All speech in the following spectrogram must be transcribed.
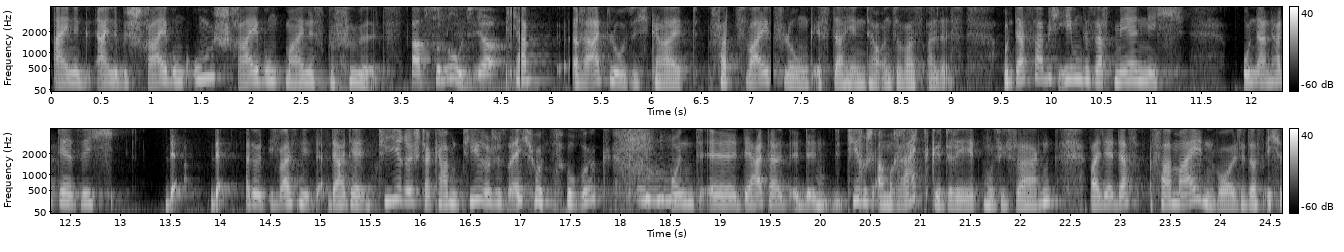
eine, eine Beschreibung, Umschreibung meines Gefühls. Absolut, ja. Ich habe Ratlosigkeit, Verzweiflung ist dahinter und sowas alles. Und das habe ich ihm gesagt, mehr nicht. Und dann hat er sich, der, also ich weiß nicht, da hat er tierisch, da kam ein tierisches Echo zurück mhm. und äh, der hat da äh, tierisch am Rad gedreht, muss ich sagen, weil der das vermeiden wollte, dass ich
